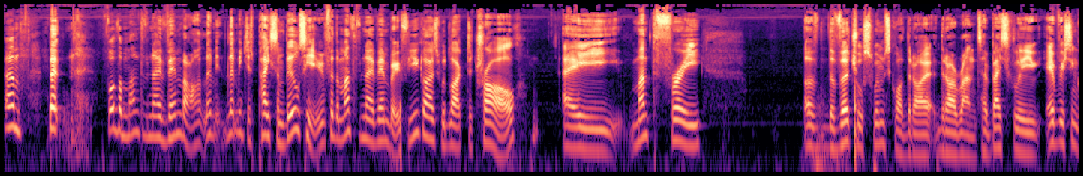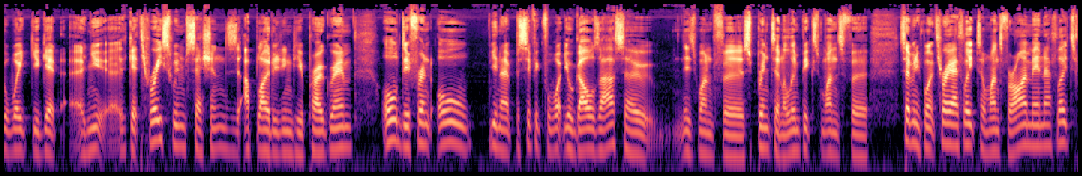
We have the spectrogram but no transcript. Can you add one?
Um, but for the month of November, oh, let me let me just pay some bills here. For the month of November, if you guys would like to trial a month free of the virtual swim squad that I that I run. So basically, every single week you get a new uh, get three swim sessions uploaded into your program, all different, all you know specific for what your goals are. So there's one for sprint and Olympics, one's for seventy point three athletes, and one's for Ironman athletes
